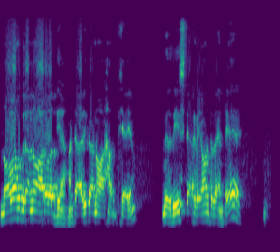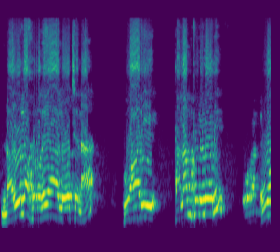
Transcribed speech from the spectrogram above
నోవాహు గ్రంథం ఆరో అధ్యాయం అంటే ఆదికాండం ఆరో అధ్యాయం మీరు తీస్తే అక్కడ ఏముంటదంటే నరుల హృదయాలోచన వారి తలంపులలోని ఊహ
